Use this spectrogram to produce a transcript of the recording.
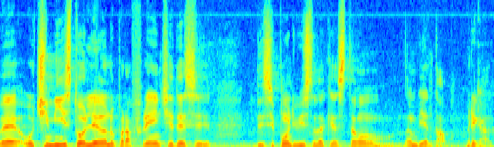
é, otimista olhando para frente desse, desse ponto de vista da questão ambiental. Obrigado.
